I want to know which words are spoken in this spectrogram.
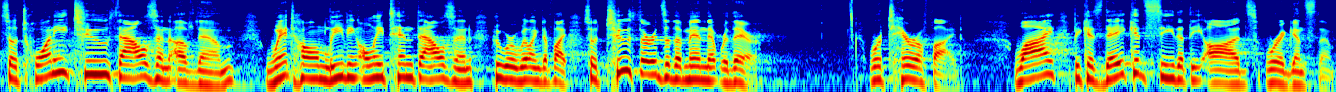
So 22,000 of them went home, leaving only 10,000 who were willing to fight. So two thirds of the men that were there were terrified. Why? Because they could see that the odds were against them.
